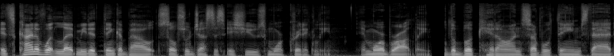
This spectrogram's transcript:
it's kind of what led me to think about social justice issues more critically and more broadly. The book hit on several themes that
